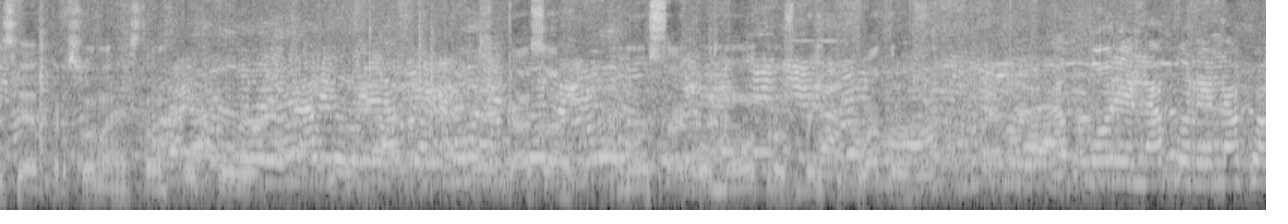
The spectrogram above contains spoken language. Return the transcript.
afluencia de personas está un poco escasa, no está como otros 24. Acora, el acora, el agua,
